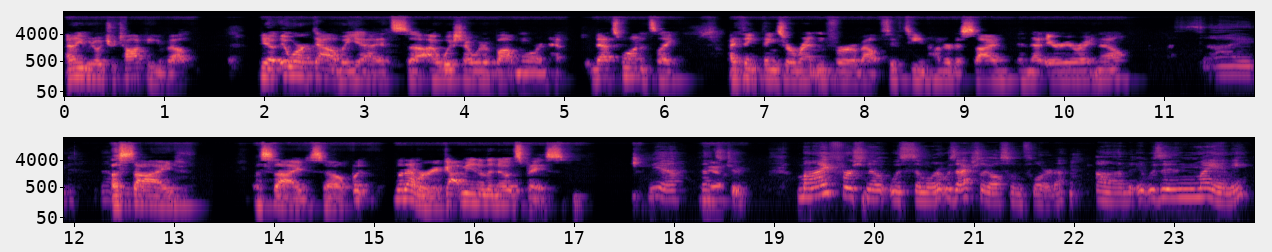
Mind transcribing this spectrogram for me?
I don't even know what you're talking about. You know, it worked out, but yeah, it's, uh, I wish I would have bought more. And that's one. It's like, I think things are renting for about 1500 aside in that area right now. Aside. That's a- Aside, aside. So, but whatever. It got me into the note space. Yeah, that's true. My first note was similar. It was actually also in Florida. Um, it was in Miami.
